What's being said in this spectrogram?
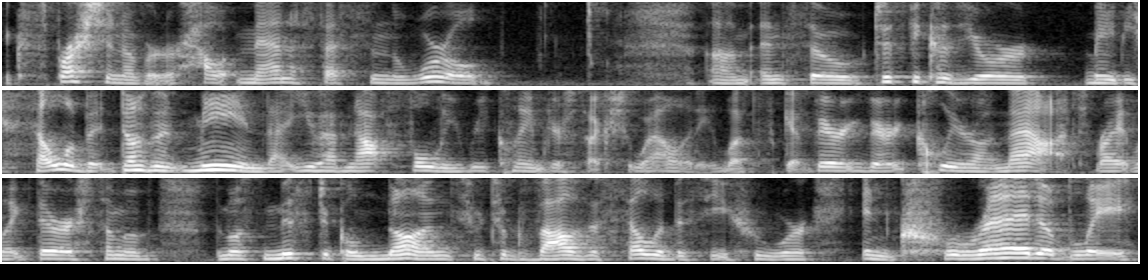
expression of it or how it manifests in the world. Um, and so, just because you're maybe celibate doesn't mean that you have not fully reclaimed your sexuality. Let's get very, very clear on that, right? Like, there are some of the most mystical nuns who took vows of celibacy who were incredibly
